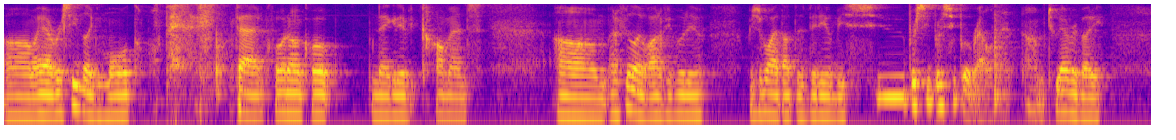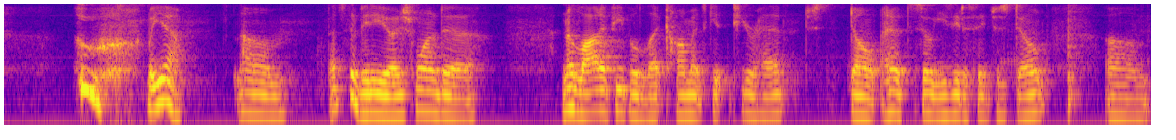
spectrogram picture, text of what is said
Um, I received like multiple bad, bad quote unquote negative comments, um, and I feel like a lot of people do, which is why I thought this video would be super, super, super relevant um, to everybody. Whew. But yeah, um, that's the video. I just wanted to. I know a lot of people let comments get to your head. Just don't. I know it's so easy to say just don't. Um,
